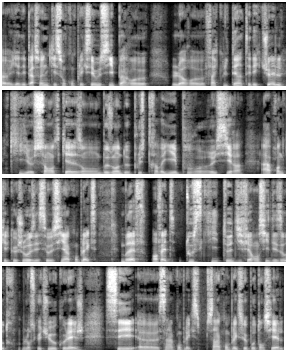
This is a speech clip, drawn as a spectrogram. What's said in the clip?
Euh, il y a des personnes qui sont complexées aussi par leur faculté intellectuelle, qui sentent qu'elles ont besoin de plus travailler pour réussir à, apprendre quelque chose et c'est aussi un complexe. Bref, en fait, tout ce qui te différencie des autres lorsque tu es au collège, c'est c'est un complexe. C'est un complexe potentiel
